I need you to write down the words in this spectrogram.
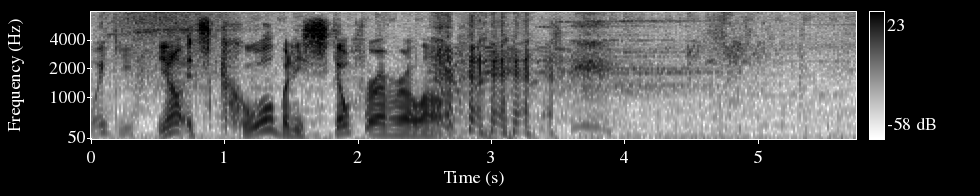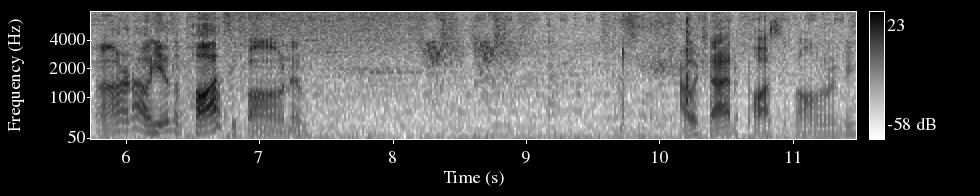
The way you You know, it's cool, but he's still forever alone. I don't know. He has a posse following him. I wish I had a posse following me.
